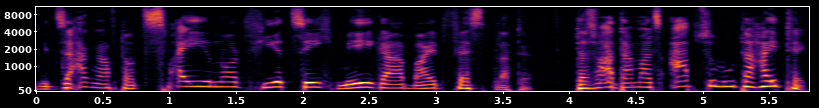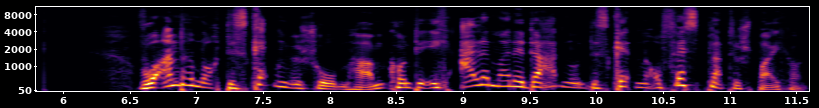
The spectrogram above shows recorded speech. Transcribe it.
mit sagenhafter 240 Megabyte Festplatte. Das war damals absolute Hightech. Wo andere noch Disketten geschoben haben, konnte ich alle meine Daten und Disketten auf Festplatte speichern.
